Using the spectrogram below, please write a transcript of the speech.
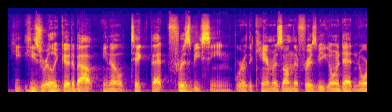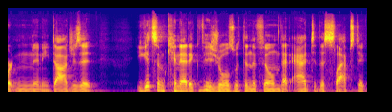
he, he's really good about you know take that frisbee scene where the camera's on the frisbee going to Ed Norton and he dodges it. You get some kinetic visuals within the film that add to the slapstick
